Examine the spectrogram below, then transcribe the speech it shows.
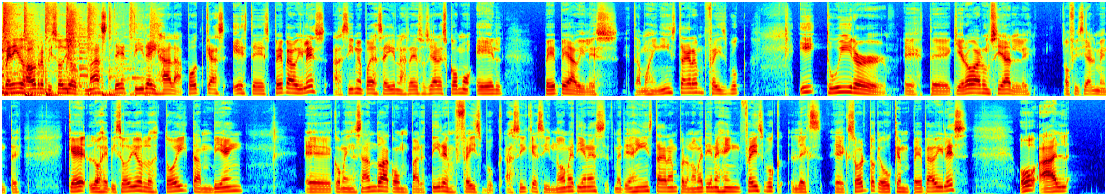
Bienvenidos a otro episodio más de Tira y Jala Podcast. Este es Pepe Avilés, así me puedes seguir en las redes sociales como el Pepe Avilés. Estamos en Instagram, Facebook y Twitter. Este, quiero anunciarle oficialmente que los episodios los estoy también eh, comenzando a compartir en Facebook. Así que si no me tienes, me tienes en Instagram, pero no me tienes en Facebook, les exhorto que busquen Pepe Aviles o al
